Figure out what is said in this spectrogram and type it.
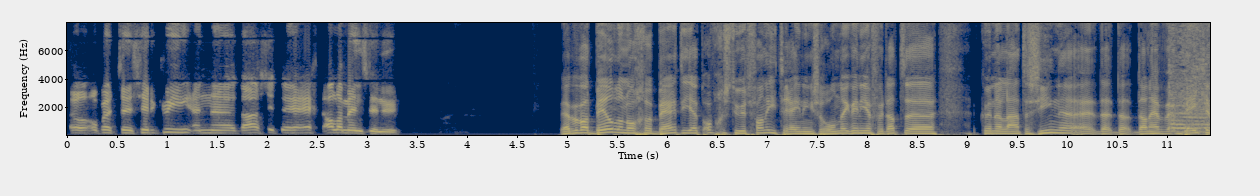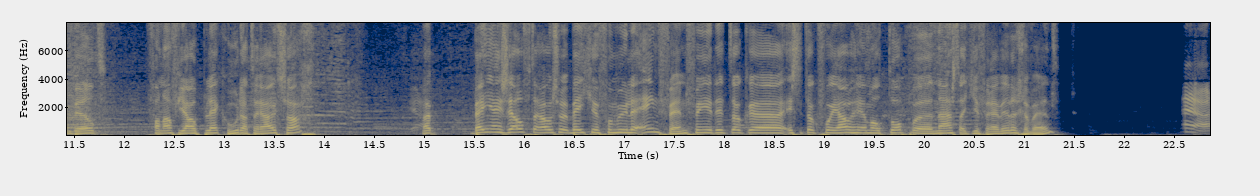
uh, op het circuit en uh, daar zitten echt alle mensen nu. We hebben wat beelden nog, eh, Bert, die je hebt opgestuurd van die trainingsronde. Ik weet niet of we dat uh, kunnen laten zien. Uh, dan hebben we een beetje een beeld vanaf jouw plek hoe dat eruit zag. Maar ben jij zelf trouwens een beetje Formule 1-fan? Vind je dit ook, is dit ook voor jou helemaal top, naast dat je vrijwilliger bent? Nou ja,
